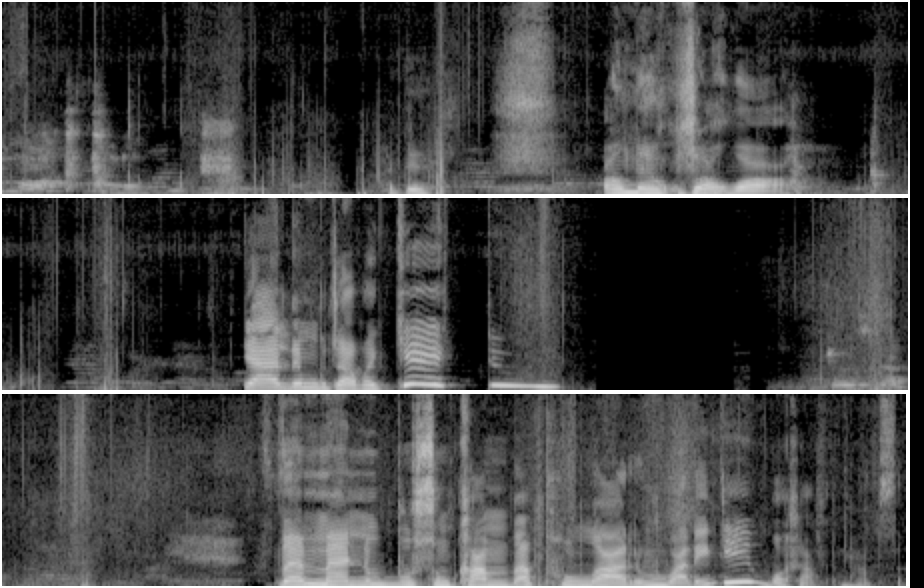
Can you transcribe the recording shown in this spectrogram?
50 mat pulum. Hadi. Almaya kucak var. Geldim kucağıma. Gözler. Və mənim bu sumkamda pullarım var idi. Boşaltdım hamısını.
